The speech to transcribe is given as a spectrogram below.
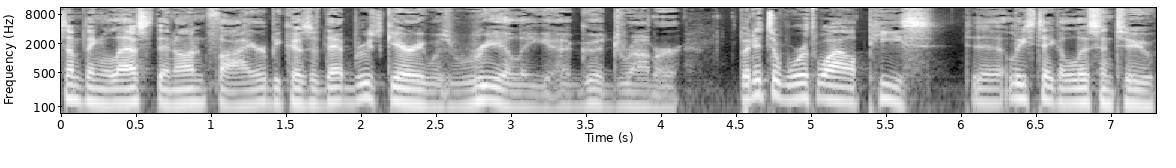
something less than on fire because of that. Bruce Gary was really a good drummer, but it's a worthwhile piece to at least take a listen to.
